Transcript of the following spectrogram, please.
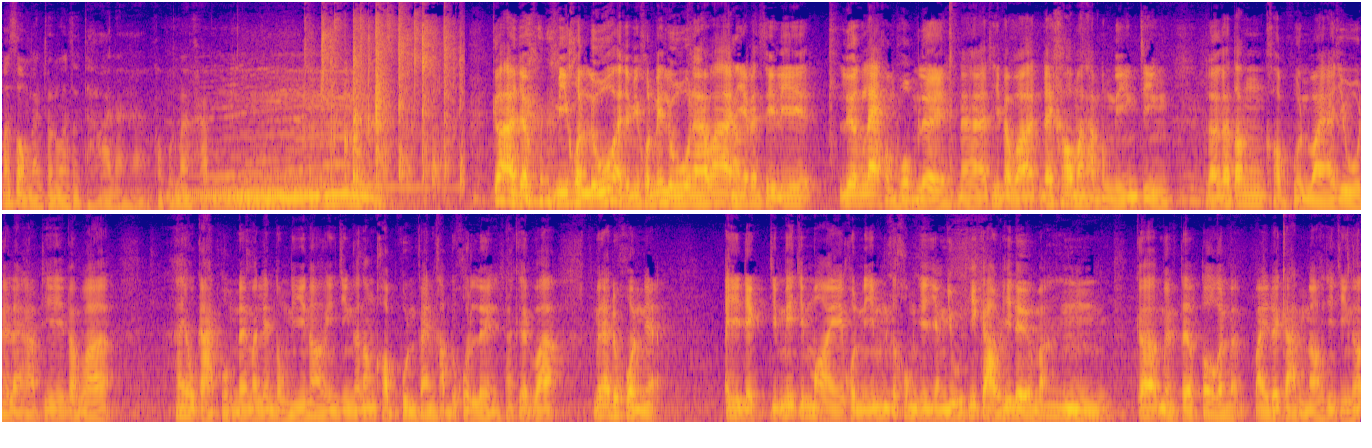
มาส่งกันจนวันสุดท้ายนะฮะขอบคุณมากครับ ก็อาจจะมีคนรู้อาจจะมีคนไม่รู้นะว่าอันนี้เป็นซีรีส์เรื่องแรกของผมเลยนะฮะที่แบบว่าได้เข้ามาทำตรงนี้จริง ๆ แล้วก็ต้องขอบคุณ YRU เนี่ยแหละครับ ที่แบบว่าให้โอกาสผมได้มาเล่นตรงนี้เนาะจริง ๆ ก็ต้องขอบคุณแฟนคลับทุกคนเลย ถ้าเกิดว่าไม่ได้ทุกคนเนี่ยไอเด็กจิมมี่จิมมอยคนนี้มันก็คงจะยังอยู่ที่เก่าที่เดิมอะอืม ก็เหมือนเติบโตกันแบบไปด้วยกันเนาะจริง ๆ ก็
